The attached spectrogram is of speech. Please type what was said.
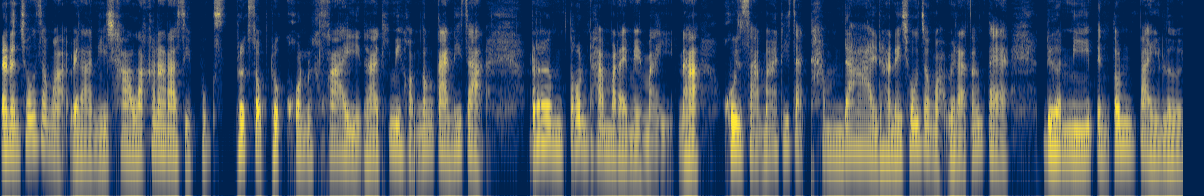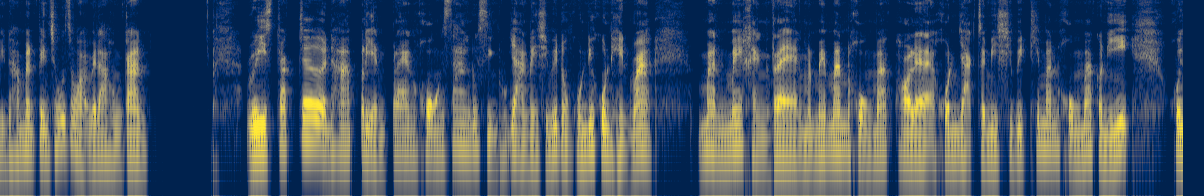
ดังนั้นช่วงจังหวะเวลานี้ชาวลัคนาราศีพฤกษภทุกคนใครนะที่มีความต้องการที่จะเริ่มต้นทำอะไรใหม่ๆนะคุณสามารถที่จะทำได้นะในช่วงจังหวะเวลาตั้งแต่เดือนนี้เป็นต้นไปเลยนะมันเป็นช่วงจังหวะเวลาของการ restructure นะคะเปลี่ยนแปลงโครงสร้างทุกสิ่งทุกอย่างในชีวิตของคุณที่คุณเห็นว่า มันไม่แข็งแรงมันไม่มั่นคงมากพอหลายๆคนอยากจะมีชีวิตที่มั่นคงมากกว่านี้ คุณ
